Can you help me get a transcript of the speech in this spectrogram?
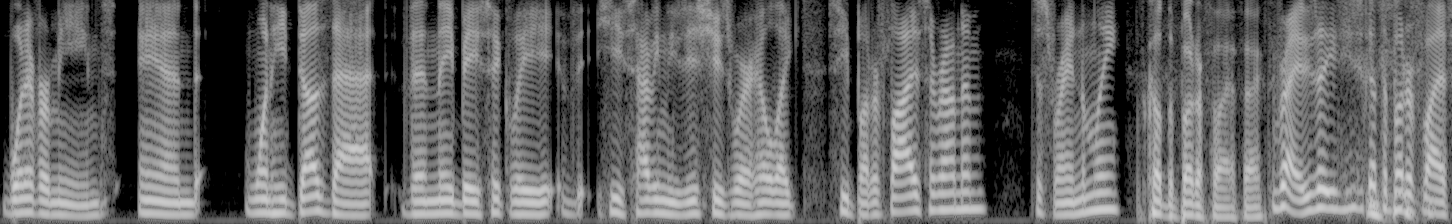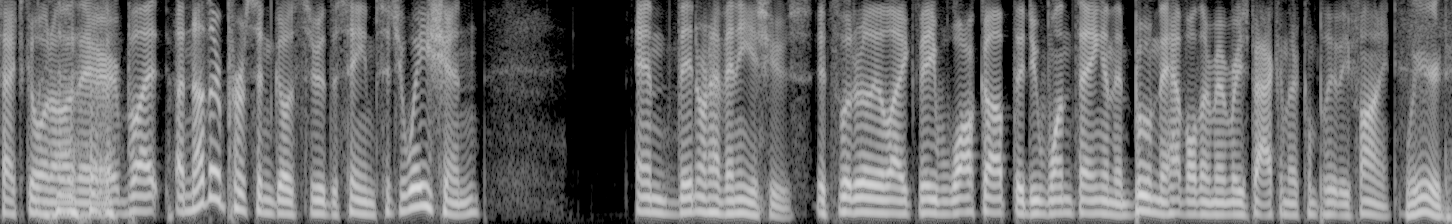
whatever means, and when he does that, then they basically th- he's having these issues where he'll like see butterflies around him just randomly. It's called the butterfly effect. Right. He's, like, he's got the butterfly effect going on there. But another person goes through the same situation and they don't have any issues. It's literally like they walk up, they do one thing, and then boom, they have all their memories back and they're completely fine. Weird.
